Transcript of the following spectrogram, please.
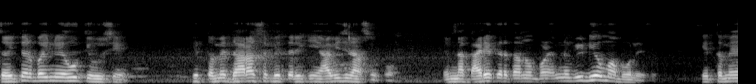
ચૈતરભાઈનું એવું કેવું છે કે તમે ધારાસભ્ય તરીકે આવી જ ના શકો. એમના કાર્યકર્તાનો પણ એમને વિડીયોમાં બોલે છે કે તમે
